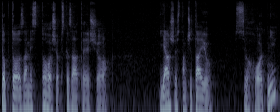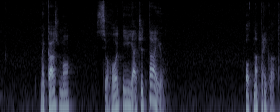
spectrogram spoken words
Тобто, замість того, щоб сказати, що я щось там читаю сьогодні, ми кажемо сьогодні я читаю. От, наприклад,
